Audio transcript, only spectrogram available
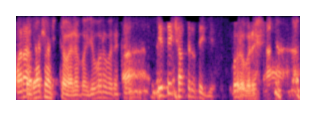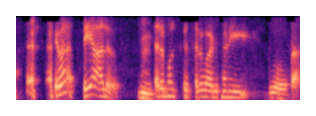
पराकाष्ठा. ठेवायला पाहिजे बरोबर आहे. आहे. ते ते छात्र ते बरोबर आहे. तेव्हा ते आलं. तर मग सर्व अडचणी दूर होतात.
